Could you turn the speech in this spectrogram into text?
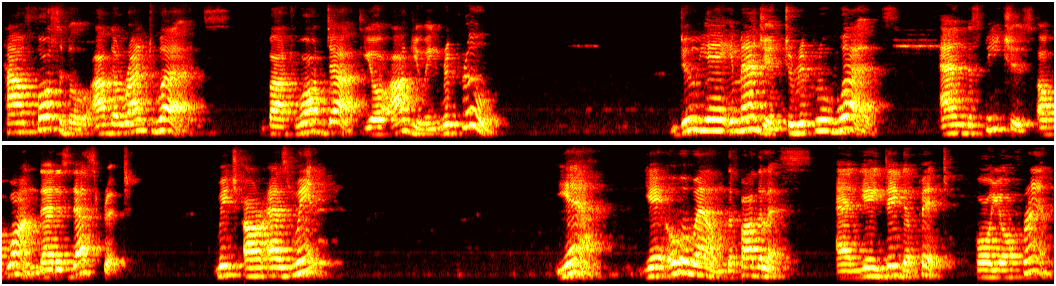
How forcible are the right words, but what doth your arguing reprove? Do ye imagine to reprove words, and the speeches of one that is desperate, which are as wind? Yea, ye overwhelm the fatherless, and ye dig a pit for your friend.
